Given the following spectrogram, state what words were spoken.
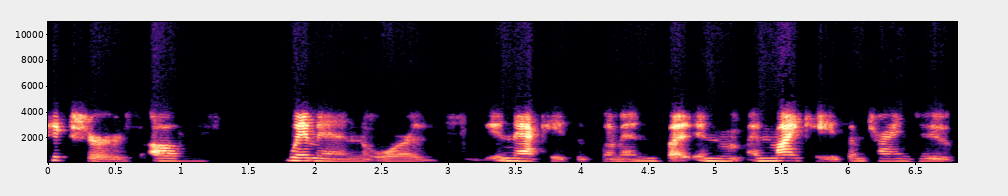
pictures of women, or in that case, it's women. But in in my case, I'm trying to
